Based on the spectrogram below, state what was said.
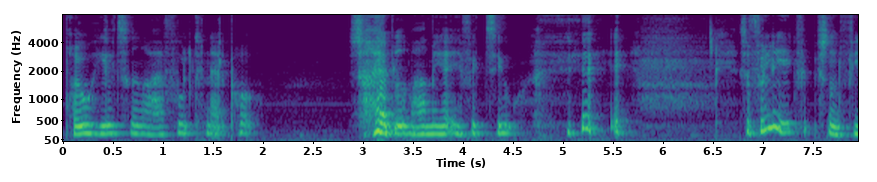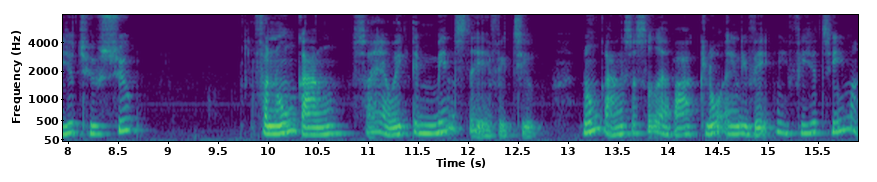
prøve hele tiden at have fuld knald på, så er jeg blevet meget mere effektiv. Selvfølgelig ikke sådan 24-7, for nogle gange, så er jeg jo ikke det mindste effektiv. Nogle gange, så sidder jeg bare og glor ind i væggen i fire timer.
